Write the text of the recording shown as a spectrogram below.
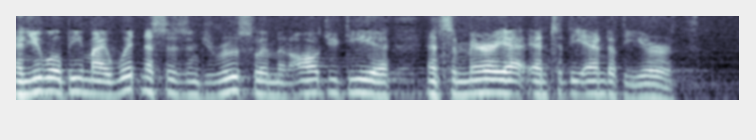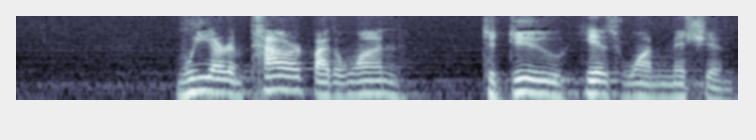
and you will be my witnesses in Jerusalem and all Judea and Samaria and to the end of the earth." We are empowered by the one to do his one mission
